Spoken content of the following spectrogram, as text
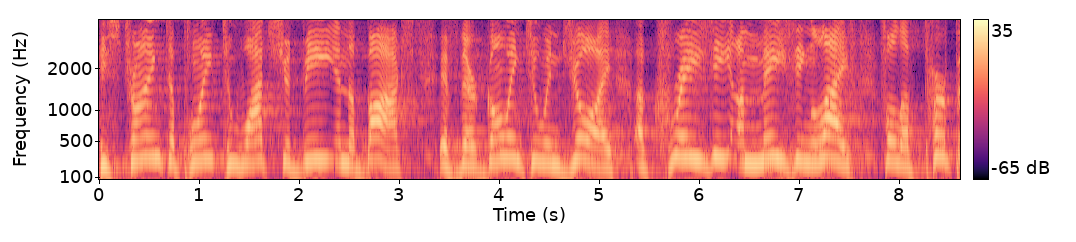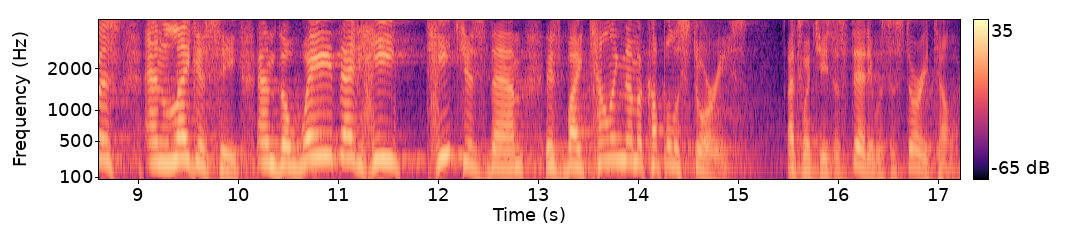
He's trying to point to what should be in the box if they're going to enjoy a crazy, amazing life full of purpose and legacy. And the way that he teaches them is by telling them a couple of stories. That's what Jesus did, he was a storyteller.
